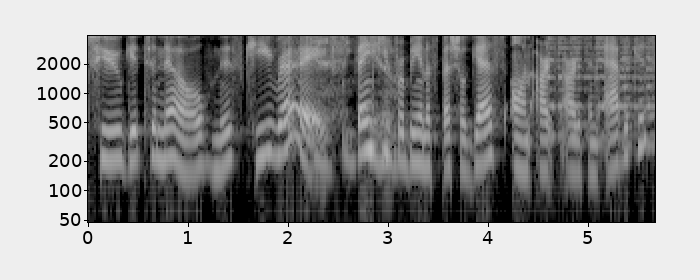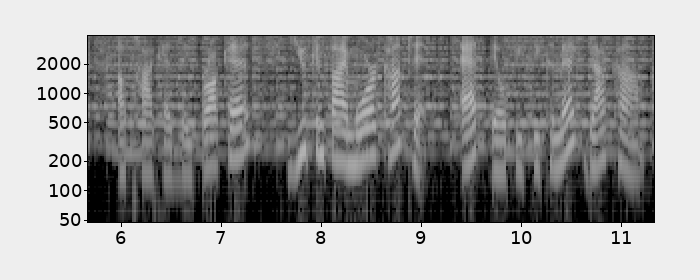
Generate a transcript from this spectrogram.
to get to know Miss Kirei. Yes, thank, thank you. you for being a special guest on Arts, Artists, and Advocates, a podcast based broadcast. You can find more content at lccconnect.com.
